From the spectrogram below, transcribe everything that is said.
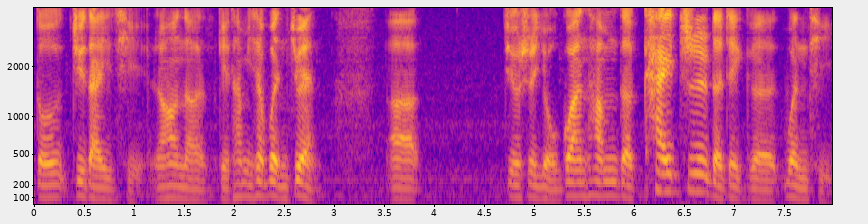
都聚在一起，然后呢，给他们一些问卷，呃，就是有关他们的开支的这个问题，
